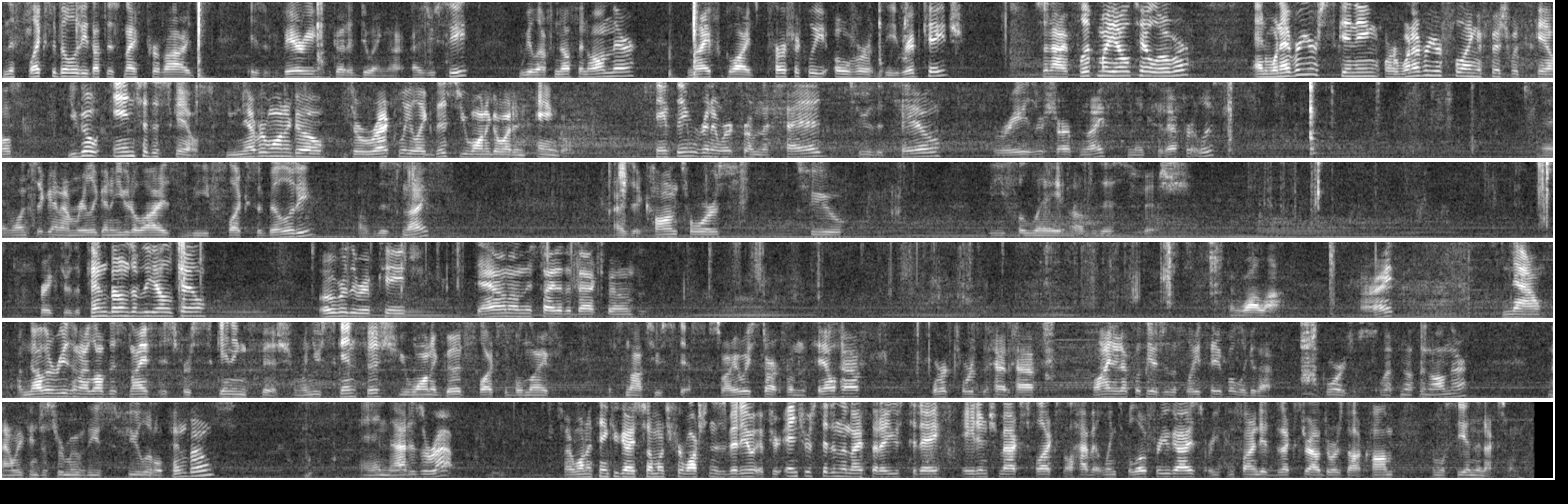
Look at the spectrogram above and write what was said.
And the flexibility that this knife provides is very good at doing that. As you see, we left nothing on there. The knife glides perfectly over the rib cage. So now I flip my yellowtail over and whenever you're skinning or whenever you're filleting a fish with scales, you go into the scales. You never want to go directly like this, you want to go at an angle. Same thing, we're going to work from the head to the tail. Razor sharp knife makes it effortless. And once again, I'm really going to utilize the flexibility of this knife as it contours to the fillet of this fish. Break through the pin bones of the yellowtail, over the rib cage, down on this side of the backbone, and voila. All right. Now, another reason I love this knife is for skinning fish. When you skin fish, you want a good flexible knife it's not too stiff. So I always start from the tail half, work towards the head half, line it up with the edge of the fillet table. Look at that. Gorgeous. Left nothing on there. Now we can just remove these few little pin bones. And that is a wrap. So I want to thank you guys so much for watching this video. If you're interested in the knife that I used today, 8-inch Max Flex, I'll have it linked below for you guys, or you can find it at dexteroutdoors.com, and we'll see you in the next one.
